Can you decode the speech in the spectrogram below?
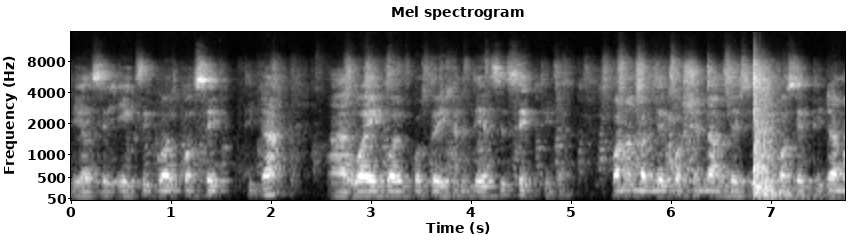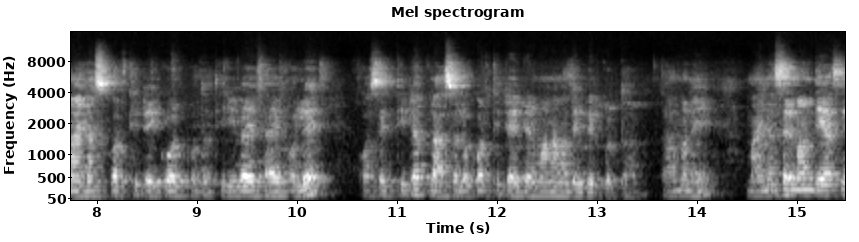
দেওয়া আছে এক্স ইকুয়াল কসেক থিটা আর ওয়াই ইকুয়াল এখানে দেওয়া আছে সেক থিটা ক যে কোশ্চেনটা আমাদের cosec theta minus theta equal three by five হলে কসেক থিটা প্লাস হলো থিটা এটার মান আমাদের বের করতে হবে। তার মানে মাইনাসের মান দেওয়া আছে,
